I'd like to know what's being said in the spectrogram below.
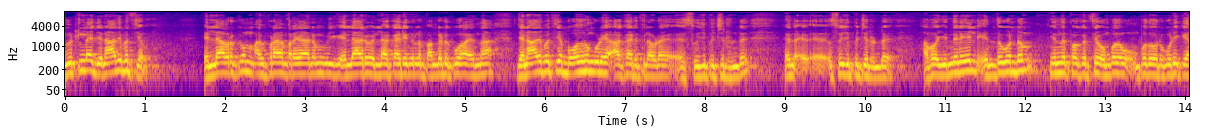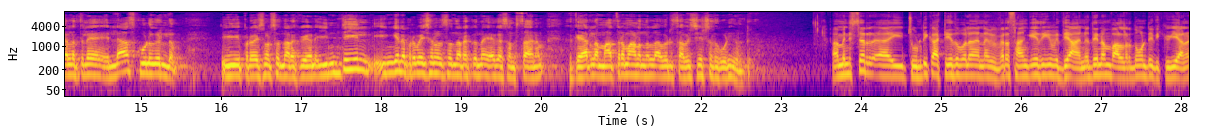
വീട്ടിലെ ജനാധിപത്യം. എല്ലാവർക്കും അഭിപ്രായം പറയാനും എല്ലാവരും എല്ലാ കാര്യങ്ങളിലും പങ്കെടുക്കുക എന്ന ജനാധിപത്യ ബോധവും കൂടി ആ കാര്യത്തിൽ അവിടെ സൂചിപ്പിച്ചിട്ടുണ്ട്. സൂചിപ്പിച്ചിട്ടുണ്ട്. അപ്പോൾ ഇന്നലെയിൽ എന്തുകൊണ്ടും ഇന്നിപ്പോൾ കൃത്യം ഒമ്പത് ഒമ്പതോടു കൂടി കേരളത്തിലെ എല്ലാ സ്കൂളുകളിലും ഈ പ്രവേശനോത്സവം നടക്കുകയാണ്. ഇന്ത്യയിൽ ഇങ്ങനെ പ്രവേശനോത്സവം നടക്കുന്ന ഏക സംസ്ഥാനം കേരളം മാത്രമാണെന്നുള്ള ഒരു സവിശേഷത കൂടിയുണ്ട്. മിനിസ്റ്റർ ഈ ചൂണ്ടിക്കാട്ടിയതുപോലെ തന്നെ വിവര സാങ്കേതിക വിദ്യ അനുദിനം വളർന്നുകൊണ്ടിരിക്കുകയാണ്.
